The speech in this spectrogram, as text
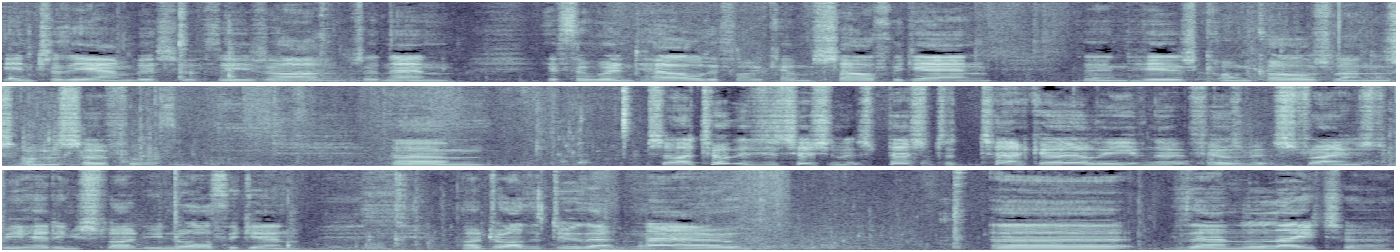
into the ambit of these islands, and then if the wind held, if I come south again, then here's Kong Karls Land and so on and so forth. Um, so I took the decision it's best to tack early, even though it feels a bit strange to be heading slightly north again. I'd rather do that now uh, than later.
